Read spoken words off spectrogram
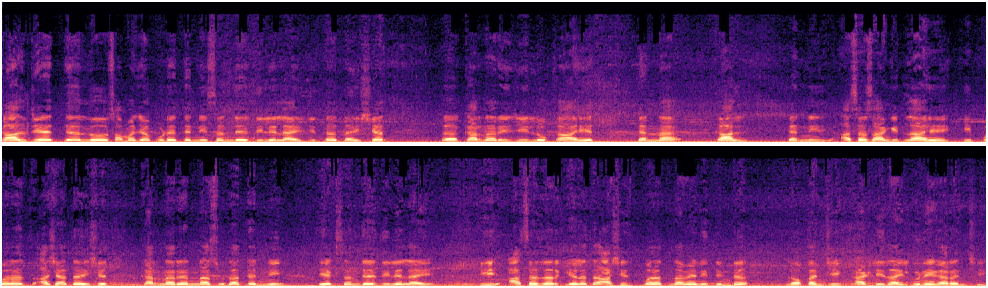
काल जे त्या लो समाजापुढे त्यांनी संदेश दिलेला आहे जिथं दहशत करणारी जी लोकं आहेत त्यांना काल त्यांनी असं सांगितलं आहे की परत अशा दहशत करणाऱ्यांनासुद्धा त्यांनी एक संदेश दिलेला आहे की असं जर केलं तर अशीच परत नव्याने दिंड लोकांची काढली जाईल गुन्हेगारांची.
